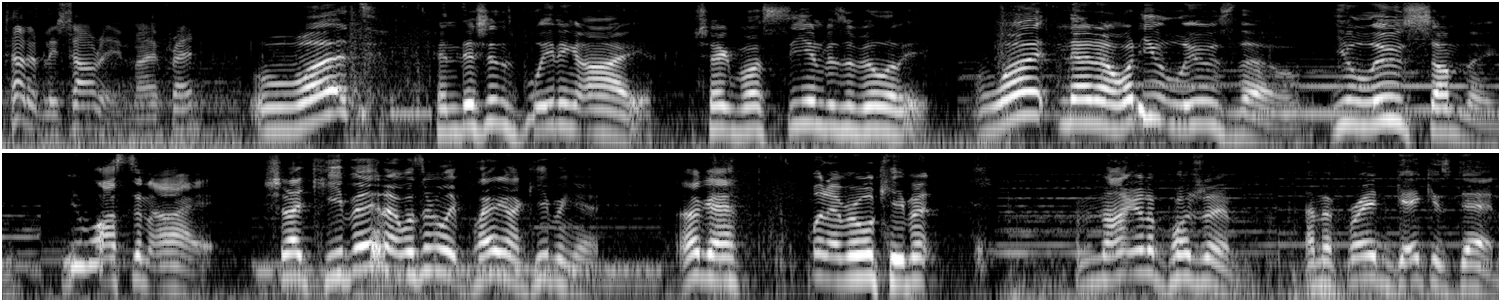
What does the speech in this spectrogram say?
Terribly sorry, my friend. What? Conditions bleeding eye. Check both see invisibility. What? No, no. What do you lose though? You lose something. You lost an eye. Should I keep it? I wasn't really planning on keeping it. Okay. Whatever, we'll keep it. I'm not gonna push him. I'm afraid Gake is dead.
